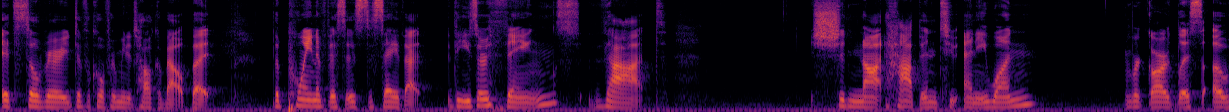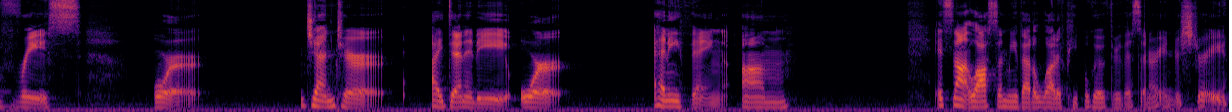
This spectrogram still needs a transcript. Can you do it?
it's still very difficult for me to talk about, but the point of this is to say that these are things that should not happen to anyone, regardless of race or gender identity or anything. Um, it's not lost on me that a lot of people go through this in our industry.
